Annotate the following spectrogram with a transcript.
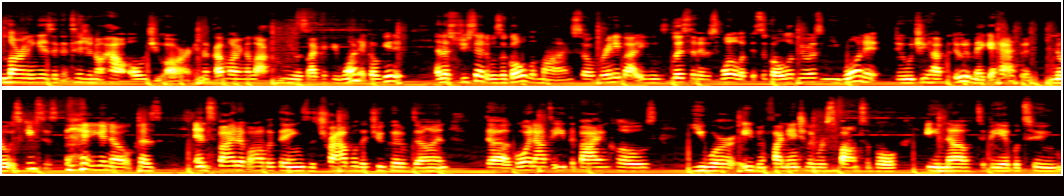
learning isn't contingent on how old you are. And like I'm learning a lot from you. It's like if you want it, go get it. And that's what you said. It was a goal of mine. So for anybody who's listening as well, if it's a goal of yours and you want it, do what you have to do to make it happen. No excuses, you know, because in spite of all the things, the travel that you could have done, the going out to eat, the buying clothes, you were even financially responsible enough to be able to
